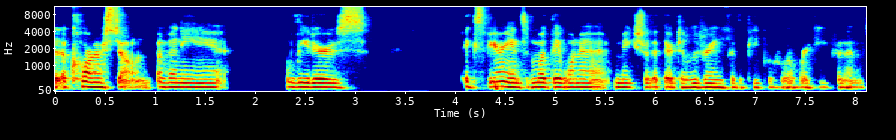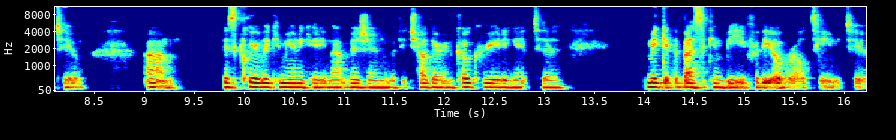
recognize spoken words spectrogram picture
a cornerstone of any leader's experience and what they want to make sure that they're delivering for the people who are working for them too um, is clearly communicating that vision with each other and co-creating it to make it the best it can be for the overall team too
